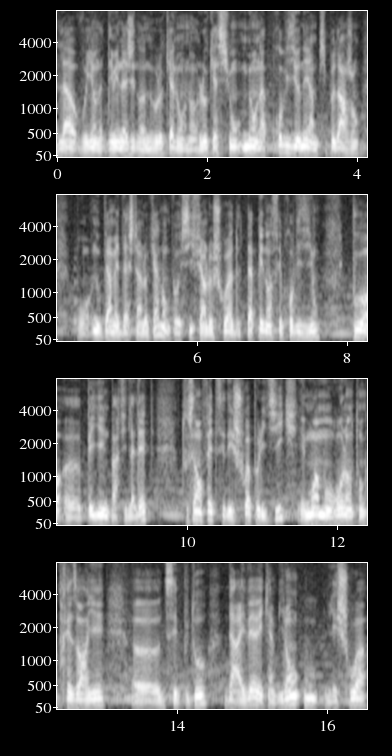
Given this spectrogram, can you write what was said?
Là, vous voyez, on a déménagé dans un nouveau local où on est en location, mais on a provisionné un petit peu d'argent pour nous permettre d'acheter un local. On peut aussi faire le choix de taper dans ces provisions pour euh, payer une partie de la dette. Tout ça, en fait, c'est des choix politiques. Et moi, mon rôle en tant que trésorier, euh, c'est plutôt d'arriver avec un bilan où les choix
